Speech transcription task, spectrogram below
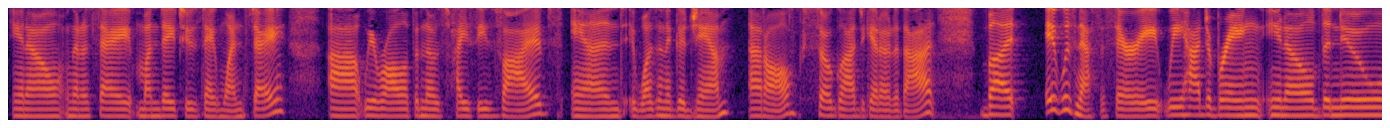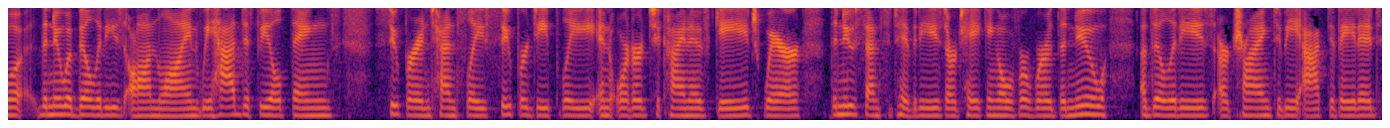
you know, I'm going to say Monday, Tuesday, Wednesday. Uh, we were all up in those Pisces vibes, and it wasn't a good jam at all. So glad to get out of that. But it was necessary. We had to bring, you know, the new the new abilities online. We had to feel things super intensely, super deeply in order to kind of gauge where the new sensitivities are taking over, where the new abilities are trying to be activated.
